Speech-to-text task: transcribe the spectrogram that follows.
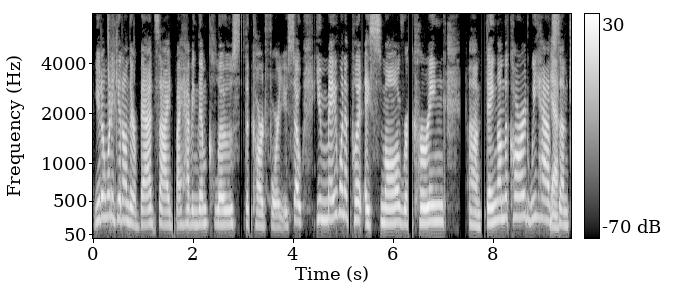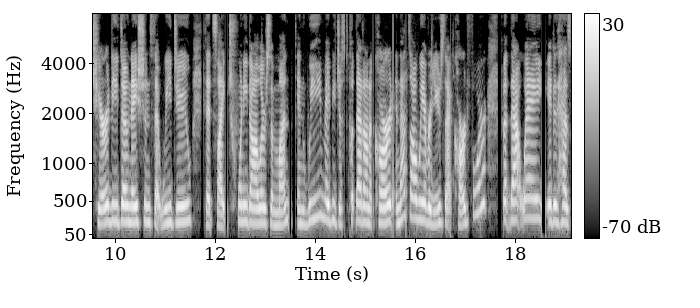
You don't want to get on their bad side by having them close the card for you. So you may want to put a small recurring um, thing on the card. We have yeah. some charity donations that we do that's like $20 a month. And we maybe just put that on a card and that's all we ever use that card for. But that way it has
